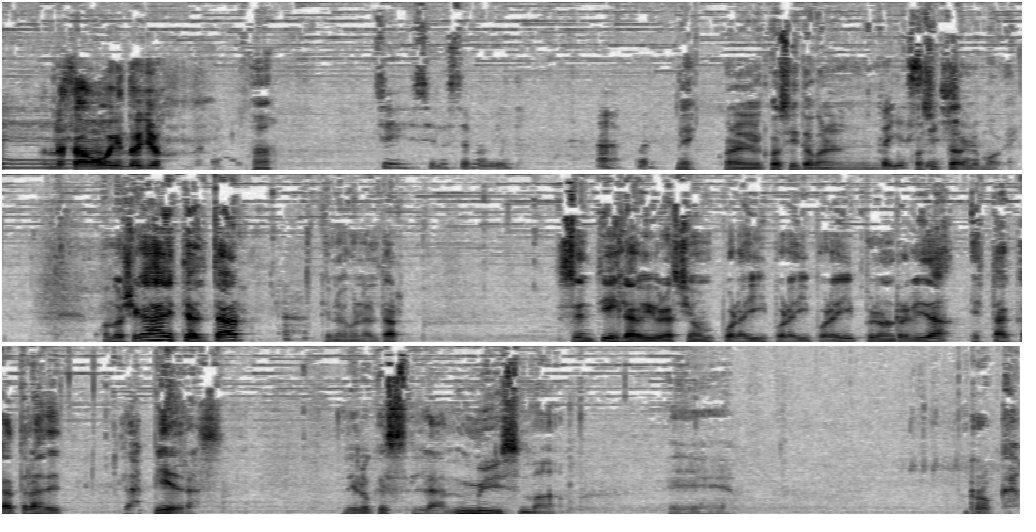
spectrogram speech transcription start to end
Eh, Lo estaba moviendo yo. Ah, Sí, sí lo estoy moviendo. Ah, bueno, eh, con el cosito, con el cosito allá. lo mueve. Cuando llegas a este altar, que no es un altar, sentís la vibración por ahí, por ahí, por ahí, pero en realidad está acá atrás de las piedras, de lo que es la misma eh, roca.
